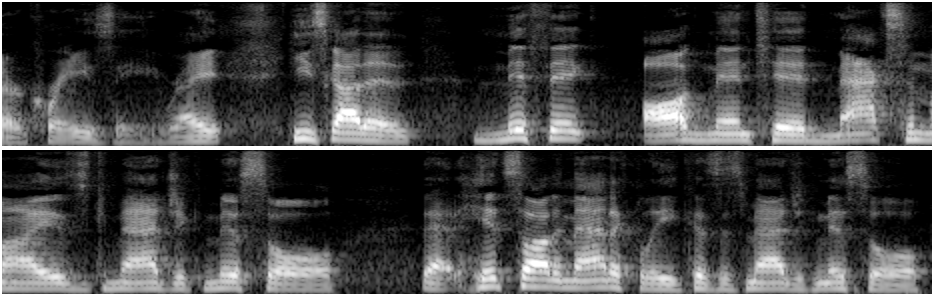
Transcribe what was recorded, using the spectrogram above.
are crazy, right? He's got a mythic, augmented, maximized magic missile that hits automatically because it's magic missile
